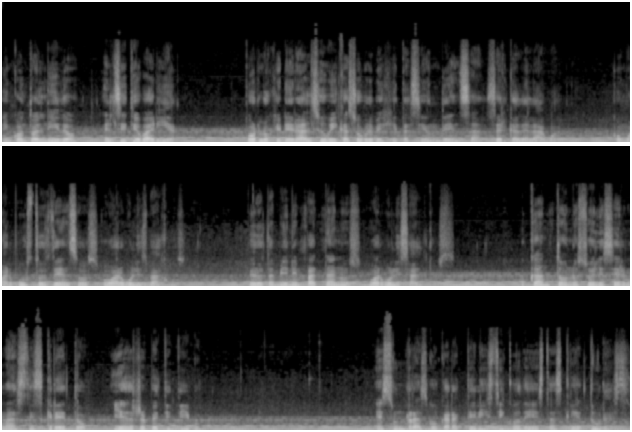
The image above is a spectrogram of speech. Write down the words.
En cuanto al nido, el sitio varía. Por lo general se ubica sobre vegetación densa cerca del agua, como arbustos densos o árboles bajos, pero también en pantanos o árboles altos. Su canto no suele ser más discreto y es repetitivo, es un rasgo característico de estas criaturas.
